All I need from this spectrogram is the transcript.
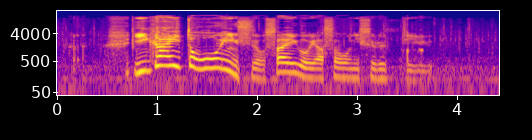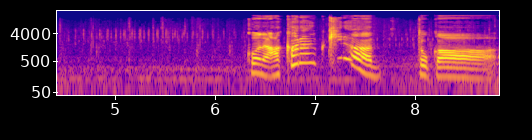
意外と多いんすよ。最後やさおにするっていう。これね赤ランクキラーとか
